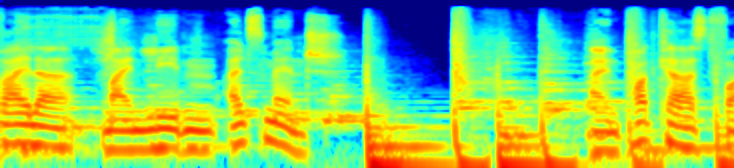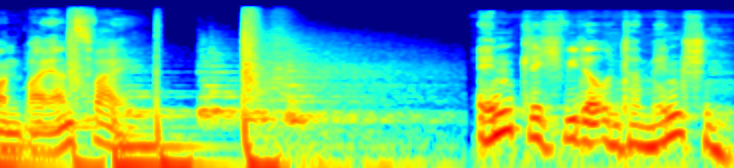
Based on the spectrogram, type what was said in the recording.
Weiler, Mein Leben als Mensch. Ein Podcast von Bayern 2. Endlich wieder unter Menschen.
